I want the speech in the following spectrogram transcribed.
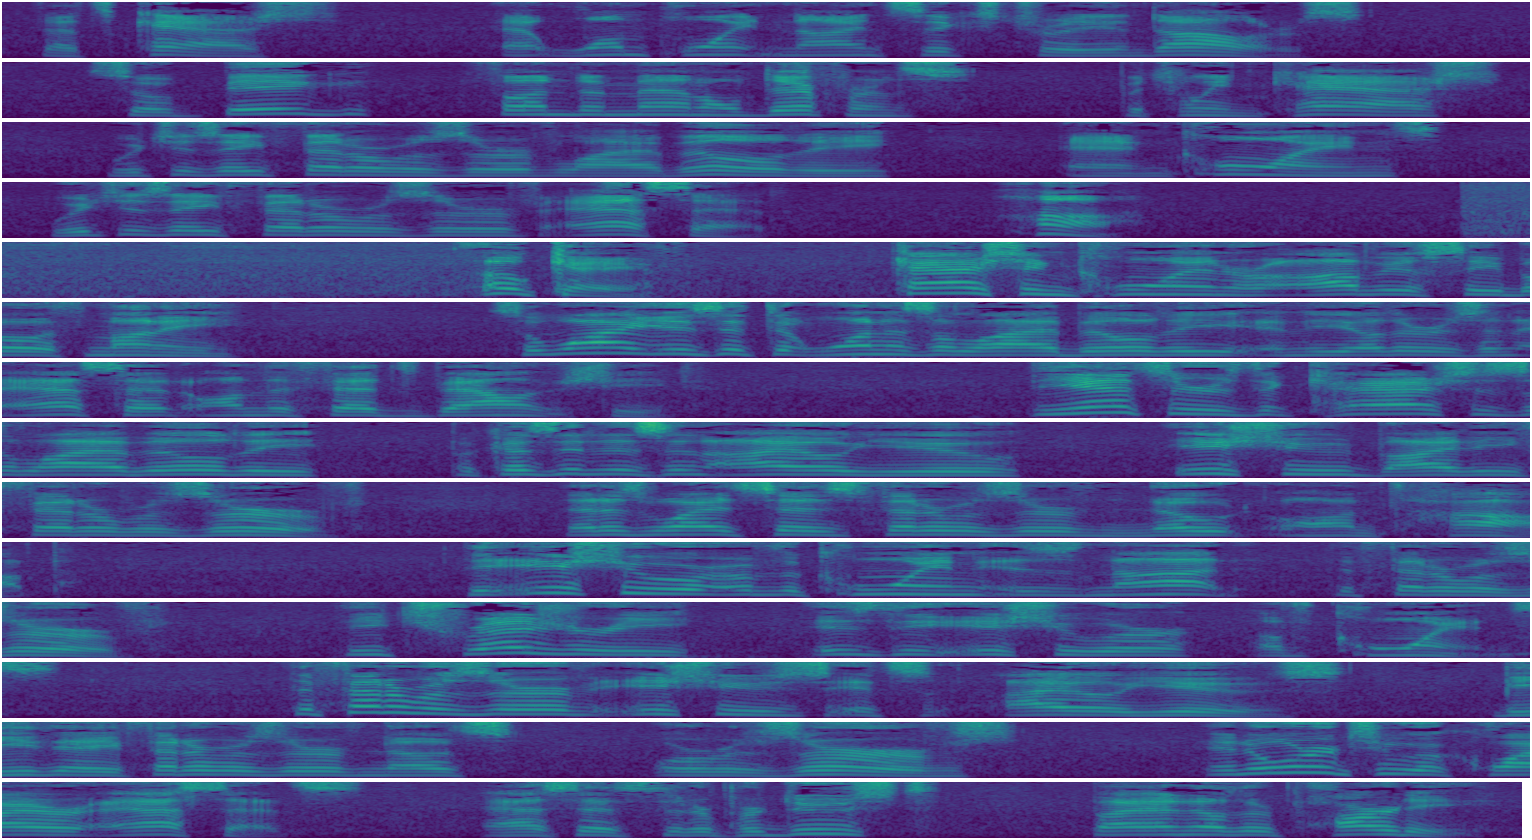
That's cash at $1.96 trillion. So, big fundamental difference between cash, which is a Federal Reserve liability, and coins, which is a Federal Reserve asset. Huh. Okay, Cash and coin are obviously both money. So why is it that one is a liability and the other is an asset on the Fed's balance sheet? The answer is that cash is a liability because it is an IOU issued by the Federal Reserve. That is why it says Federal Reserve note on top. The issuer of the coin is not the Federal Reserve. The Treasury is the issuer of coins. The Federal Reserve issues its IOUs, be they Federal Reserve notes or reserves in order to acquire assets, assets that are produced by another party.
